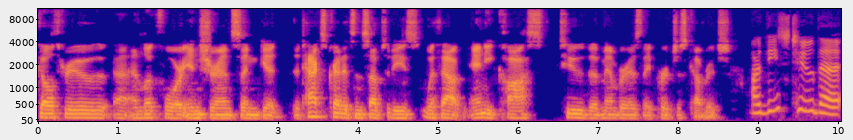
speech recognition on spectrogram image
go through uh, and look for insurance and get the tax credits and subsidies without any cost to the member as they purchase coverage. Are these two the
